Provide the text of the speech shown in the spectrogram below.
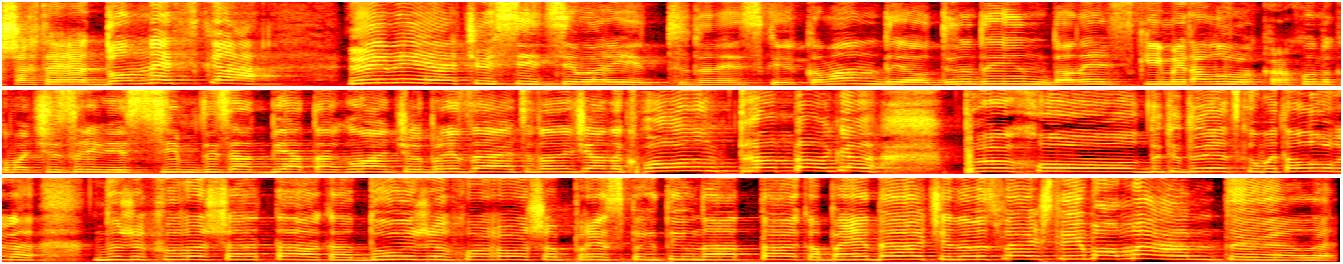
Шахтаря Донецька. І м'яч у сітці воріт Донецької команди 1-1. Донецький металург. Рахунок матчі зрівня 75-та матчу обрізається донечани. Контратака проходить у Донецького металурга. Дуже хороша атака, дуже хороша перспективна атака. Передача, небезпечний момент. Але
